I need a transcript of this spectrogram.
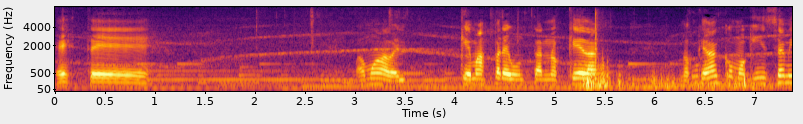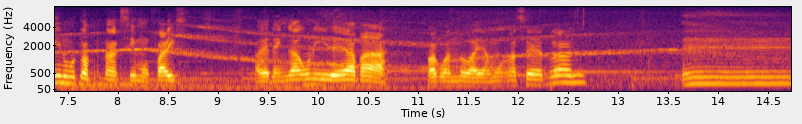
Este. Vamos a ver qué más preguntas nos quedan. Nos quedan como 15 minutos máximo, Fais. Para que tengas una idea para cuando vayamos a cerrar. Eh,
